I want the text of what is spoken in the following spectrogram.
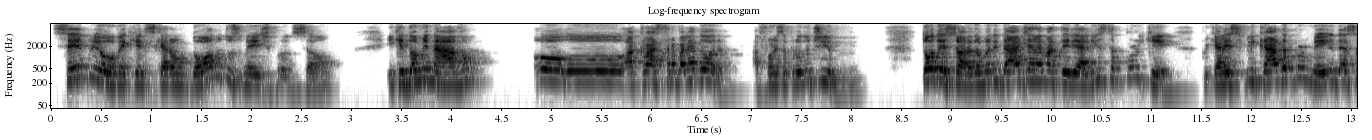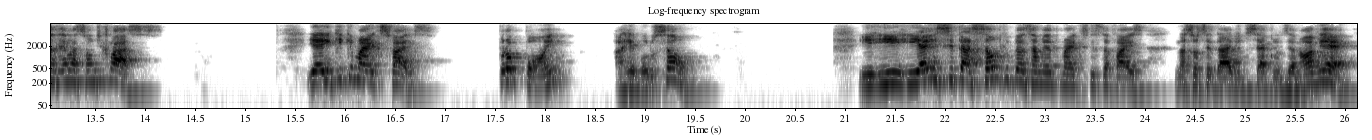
Sempre houve aqueles que eram donos dos meios de produção e que dominavam o, o, a classe trabalhadora, a força produtiva. Toda a história da humanidade é materialista por quê? Porque ela é explicada por meio dessa relação de classes. E aí, o que, que Marx faz? Propõe a revolução. E, e, e, a incitação que o pensamento marxista faz na sociedade do século XIX é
